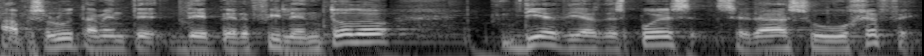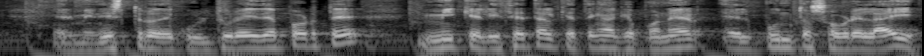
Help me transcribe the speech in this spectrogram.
absolutamente de perfil en todo. Diez días después será su jefe, el ministro de Cultura y Deporte, Miquel Iceta, el que tenga que poner el punto sobre la I.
